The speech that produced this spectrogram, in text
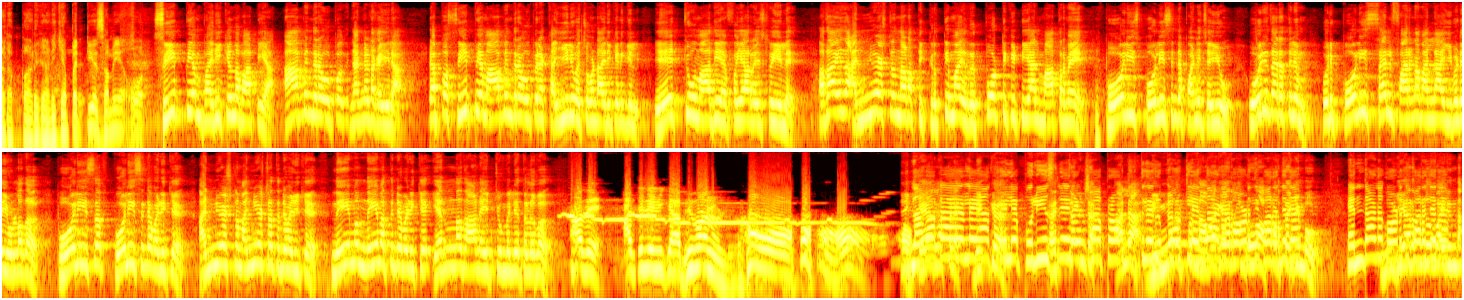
കടപ്പാട് കാണിക്കാൻ പറ്റിയ സമയം. സി പി എം ഭരിക്കുന്ന പാർട്ടിയാ. ആഭ്യന്തര വകുപ്പ് ഞങ്ങളുടെ കയ്യിലാ. അപ്പൊ സി പി എം ആഭ്യന്തര വകുപ്പിനെ കയ്യിൽ വെച്ചുകൊണ്ടായിരിക്കണമെങ്കിൽ ഏറ്റവും ആദ്യം എഫ്ഐആർ രജിസ്റ്റർ ചെയ്യില്ലേ അതായത് അന്വേഷണം നടത്തി കൃത്യമായി റിപ്പോർട്ട് കിട്ടിയാൽ മാത്രമേ പോലീസ് പോലീസിന്റെ പണി ചെയ്യൂ. ഒരു തരത്തിലും ഒരു പോലീസ് സെൽ ഭരണമല്ല ഇവിടെയുള്ളത്. പോലീസ് പോലീസിന്റെ വഴിക്ക് അന്വേഷണം അന്വേഷണത്തിന്റെ വഴിക്ക് നിയമം നിയമത്തിന്റെ വഴിക്ക് എന്നതാണ് ഏറ്റവും വലിയ തെളിവ്. അതെ അതിലെനിക്ക് അഭിമാനമുണ്ട്. ഈ നവകേരള കേരളത്തിലെ യാത്രയിലെ ഒറ്റ രക്ഷാപ്രവർത്തനത്തിലെ റിപ്പോർട്ടിൽ എന്താണ് കോടതി പറഞ്ഞത്? എന്താണ് കോടതി പറഞ്ഞത്?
